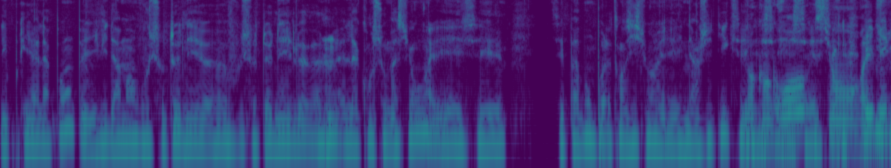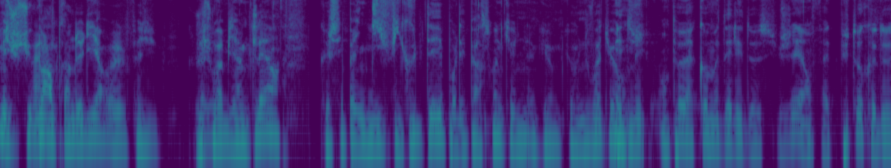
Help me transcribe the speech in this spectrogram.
les prix à la pompe. évidemment, vous soutenez, euh, vous soutenez le, la consommation et c'est c'est pas bon pour la transition énergétique. Donc en gros, si on mais, mais, je suis pas en train de dire euh, que je sois bien clair que c'est pas une difficulté pour les personnes qui ont une, une voiture. Mais on peut accommoder les deux sujets en fait, plutôt que de,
